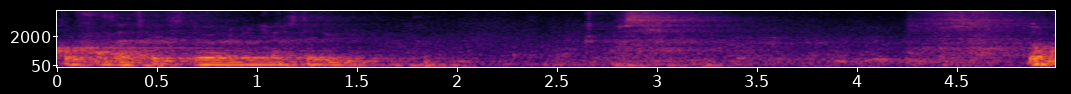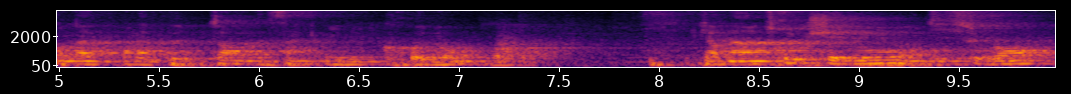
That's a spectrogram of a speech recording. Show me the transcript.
cofondatrice de l'Université du Loup. Merci. Donc on a, peu de temps, on a 5 minutes chrono. Puis on a un truc chez nous, on dit souvent,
